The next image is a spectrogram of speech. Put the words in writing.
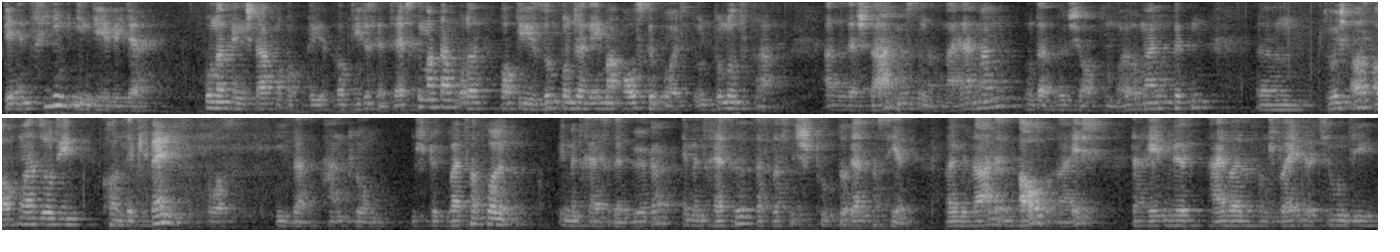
wir entziehen ihn dir wieder. Unabhängig davon, ob die, ob die das jetzt selbst gemacht haben oder ob die, Subunternehmer ausgebeutet und benutzt haben. Also der Staat müsste nach meiner Meinung, und da würde ich auch um eure Meinung bitten, ähm, durchaus auch mal so die Konsequenz aus dieser Handlung ein Stück weit verfolgen. Im Interesse der Bürger, im Interesse, dass das nicht strukturell passiert. Weil gerade im Baubereich, da reden wir teilweise von Steuerhinterziehungen, die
